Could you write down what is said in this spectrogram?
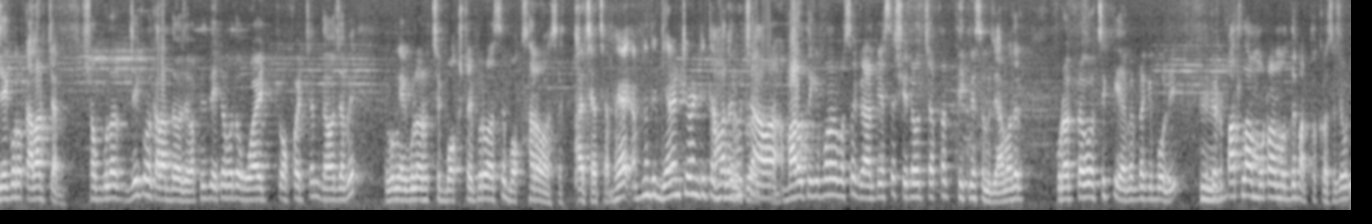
যে কোনো কালার চান সবগুলোর যে কোনো কালার দেওয়া যাবে। আপনি যদি এটার মধ্যে হোয়াইট অফ হোয়াইট চান দেওয়া যাবে। এবং এগুলার হচ্ছে বক্স টাইপেরও আছে বক্স ছাড়াও আছে। আচ্ছা আচ্ছা। ভাইয়া আপনাদের গ্যারান্টি ওয়ারেন্টি আমাদের হচ্ছে বারো থেকে পনেরো বছর গ্যারান্টি আছে। সেটা হচ্ছে আপনার থিকনেস অনুযায়ী। আমাদের প্রোডাক্টটা হচ্ছে কি আমি আপনাকে বলি এটা একটু পাতলা মোটার মধ্যে পার্থক্য আছে। যেমন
